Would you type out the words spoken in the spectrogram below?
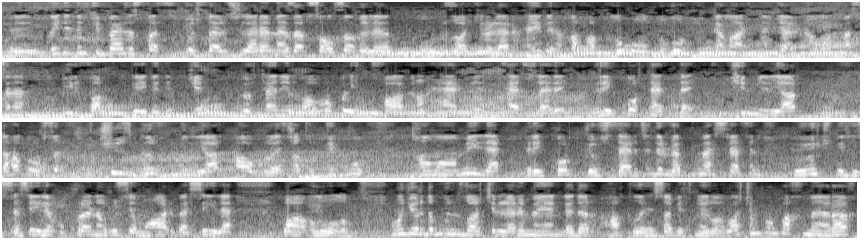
Qeyd edim ki, bəzi statistik göstəricilərə nəzər salsaq elə bu müzakirələrin həqiqətən də haqlı olduğu qənaətinə gəlmək olar. Məsələn, bir fakt qeyd edim ki, ötən il Avropa İttifaqının hərbi xərcləri rekord həddə 2 milyard, daha doğrusu 240 milyard avroya çatıb ki, bu tamamilə rekord göstəricidir və bu məsrəfin böyük bir hissəsi ilə Ukrayna-Rusiya müharibəsi ilə bağlı olub. Ona görə də bu müzakirələri müəyyən qədər haqlı hesab etmək olar. Lakin buna baxmayaraq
